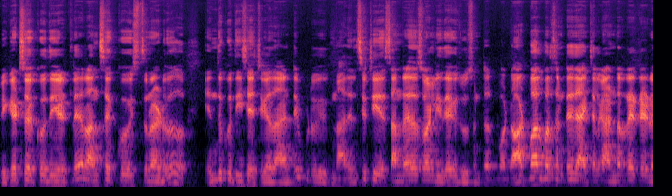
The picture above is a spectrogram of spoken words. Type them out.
వికెట్స్ ఎక్కువ తీయట్లే, రన్స్ ఎక్కువ ఇస్తున్నాడు. ఎందుకు తీసేయొచ్చు కదా!" అంటే ఇప్పుడు నాకు తెలిసి సన్ రైజర్స్ వాళ్ళు ఇదే చూసుంటారు. బ డాట్ బాల్ పర్సెంటేజ్ యాక్చువల్‌గా అండర్ రేటెడ్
